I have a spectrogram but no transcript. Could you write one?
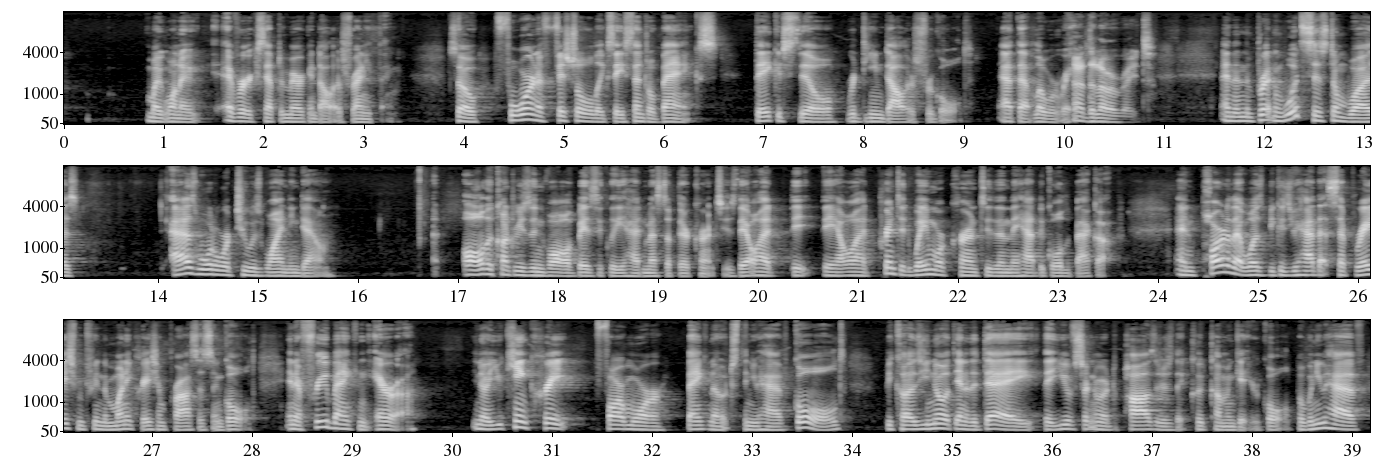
might want to ever accept American dollars for anything. So, foreign official, like say central banks, they could still redeem dollars for gold at that lower rate. At the lower rate. And then the Bretton Woods system was as World War II was winding down, all the countries involved basically had messed up their currencies. They all had they, they all had printed way more currency than they had the gold to back up. And part of that was because you had that separation between the money creation process and gold. In a free banking era, you know, you can't create far more banknotes than you have gold because you know at the end of the day that you have a certain number of depositors that could come and get your gold. But when you have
